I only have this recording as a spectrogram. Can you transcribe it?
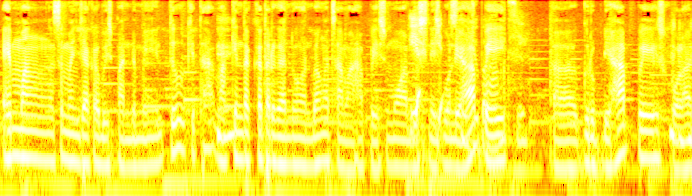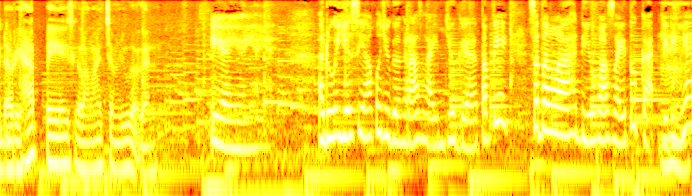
emang semenjak habis pandemi itu kita makin ter- ketergantungan banget sama HP semua Iya, bisnis iya, pun di HP, sih. eh, grup di HP, sekolah dari HP segala macam juga kan. Iya, iya, iya, iya. Aduh, iya sih aku juga ngerasain juga. Tapi setelah di fase itu kak, jadinya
